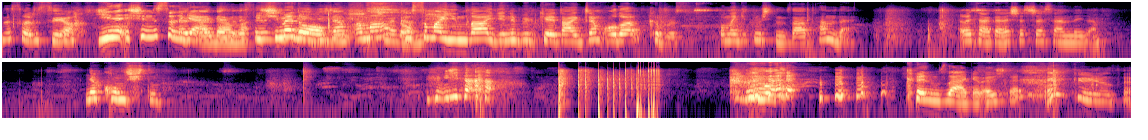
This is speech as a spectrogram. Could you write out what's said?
Ne sarısı ya? Yine şimdi sarı Evet, geldi arkadaşlar, ama. İçime gideceğim Ama içime. Kasım ayında yeni bir ülkeye daha gideceğim. O da Kıbrıs. Ona gitmiştim zaten de. Evet arkadaşlar sıra sendeydi. Ne konuştun? Kırmızı arkadaşlar. Kırmızı.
